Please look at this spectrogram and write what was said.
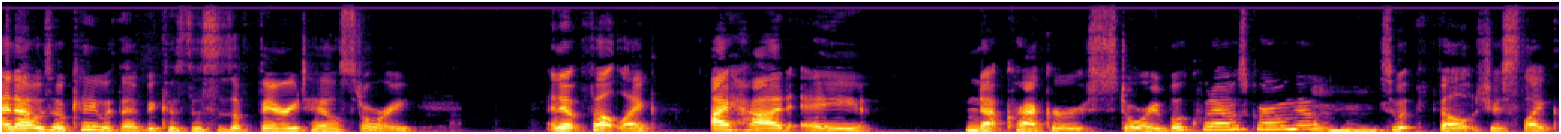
And I was okay with it because this is a fairy tale story. And it felt like I had a Nutcracker storybook when I was growing up. hmm So it felt just like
